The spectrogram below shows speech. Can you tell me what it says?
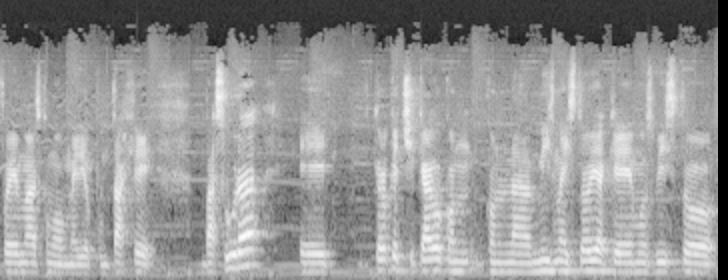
fue más como medio puntaje basura. Eh, creo que Chicago con, con, la misma historia que hemos visto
